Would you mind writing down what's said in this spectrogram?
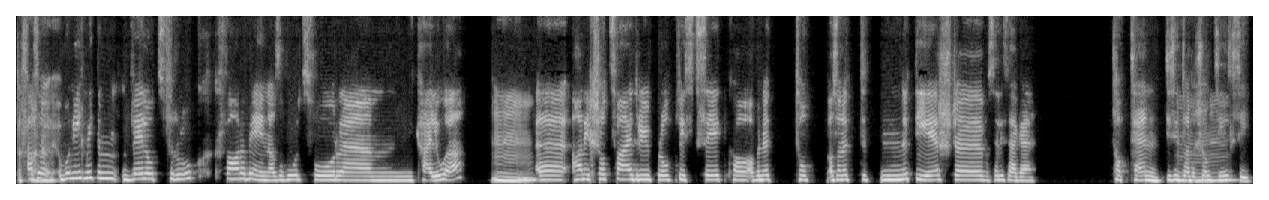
Das also, wo ich mit dem Velo zurückgefahren bin, also kurz vor ähm, Kailua, Mhm. äh, habe ich schon zwei, drei Profis gesehen, gehabt, aber nicht top, also nicht, nicht die ersten, was soll ich sagen, Top Ten. Die sind, glaube ich, schon am Ziel gewesen.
